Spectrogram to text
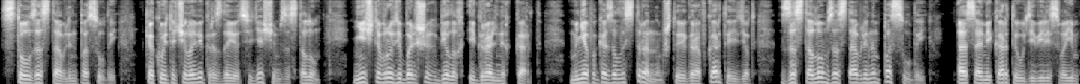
стол заставлен посудой. Какой-то человек раздает сидящим за столом нечто вроде больших белых игральных карт. Мне показалось странным, что игра в карты идет за столом, заставленным посудой, а сами карты удивили своим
